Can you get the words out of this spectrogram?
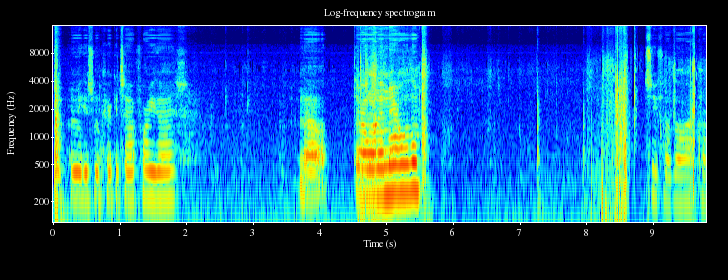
Let me get some crickets out for you guys. Now, throw one in there with them. See if go after.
